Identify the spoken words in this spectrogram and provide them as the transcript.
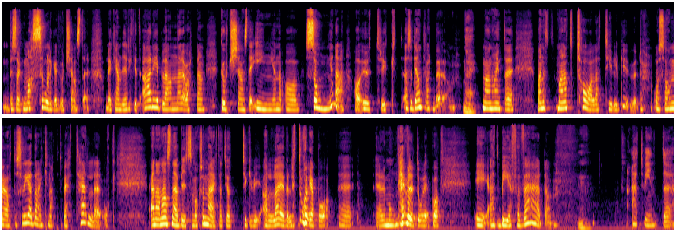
besökt massa olika gudstjänster. Och det kan bli riktigt arg ibland när det har varit en gudstjänst där ingen av sångerna har uttryckt, alltså det har inte varit bön. nej. Man har, inte, man, man har inte talat till Gud. Och så har mötesledaren knappt bett heller. Och en annan sån här bit som också märkt att jag tycker vi alla är väldigt dåliga på, eh, eller många är väldigt dåliga på, är att be för världen. Att vi inte,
